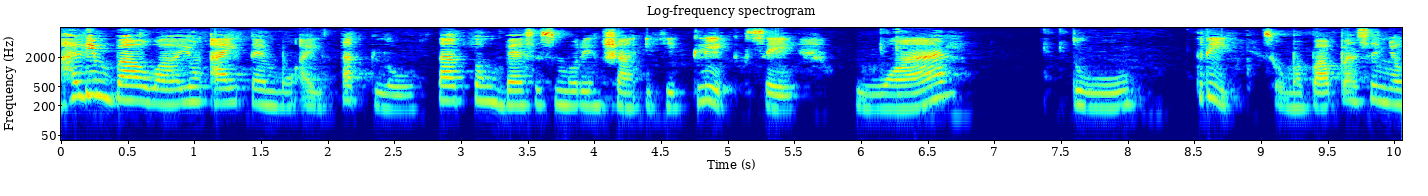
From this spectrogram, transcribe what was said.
Halimbawa, yung item mo ay tatlo, tatlong beses mo rin siyang i-click. Say, 1, 2, 3. So, mapapansin nyo,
